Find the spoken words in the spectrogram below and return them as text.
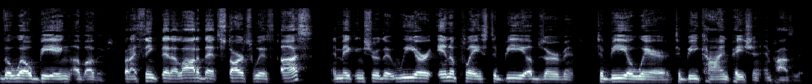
the well-being of others. But I think that a lot of that starts with us and making sure that we are in a place to be observant, to be aware, to be kind, patient, and positive.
